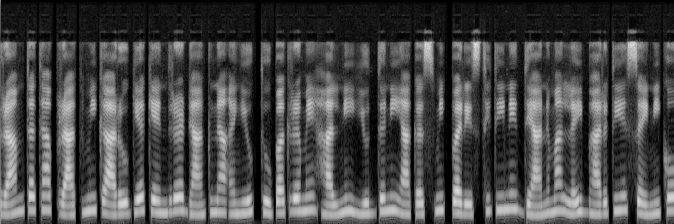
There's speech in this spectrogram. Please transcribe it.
ગ્રામ તથા પ્રાથમિક આરોગ્ય કેન્દ્ર ડાંગના સંયુક્ત ઉપક્રમે હાલની યુદ્ધની આકસ્મિક પરિસ્થિતિને ધ્યાનમાં લઈ ભારતીય સૈનિકો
